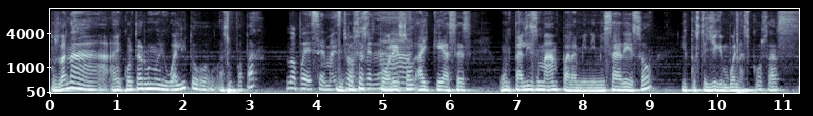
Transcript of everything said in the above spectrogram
pues van a, a encontrar uno igualito a su papá. No puede ser, maestro. Entonces, de verdad. por eso hay que hacer un talismán para minimizar eso y pues te lleguen buenas cosas.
